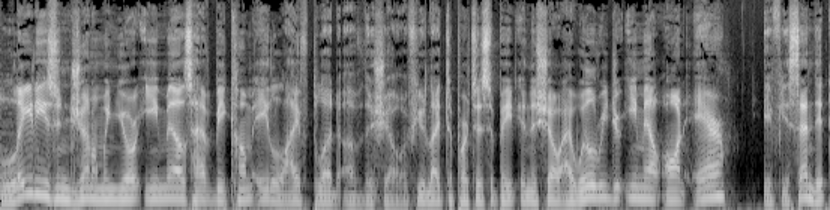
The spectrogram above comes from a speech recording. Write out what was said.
Ladies and gentlemen, your emails have become a lifeblood of the show. If you'd like to participate in the show, I will read your email on air if you send it.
